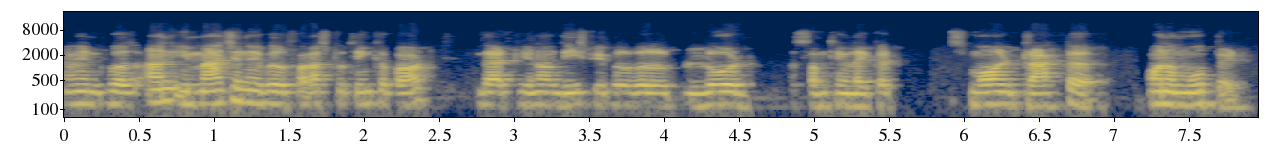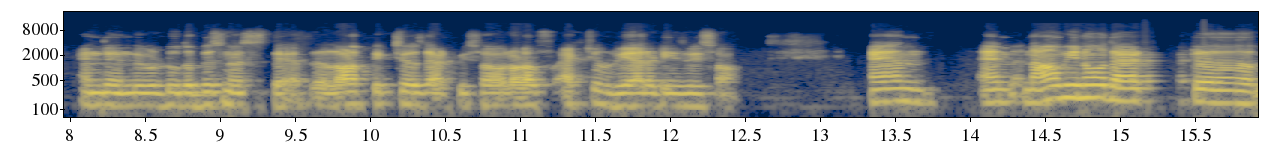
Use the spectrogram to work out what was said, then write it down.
I mean it was unimaginable for us to think about that you know these people will load something like a small tractor on a moped and then they will do the business there. there. A lot of pictures that we saw a lot of actual realities we saw. And and now we know that uh,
